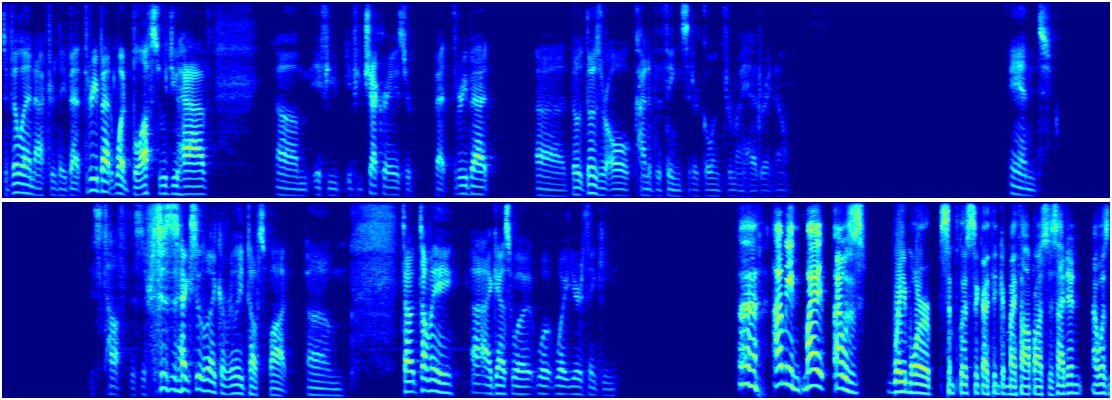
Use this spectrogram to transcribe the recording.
to villain after they bet three bet. What bluffs would you have um, if you if you check raise or bet three bet? Uh, th- those are all kind of the things that are going through my head right now. And it's tough. This is this is actually like a really tough spot. Um, tell tell me, I guess what what what you're thinking. Uh, I mean, my I was way more simplistic. I think in my thought process. I didn't. I was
